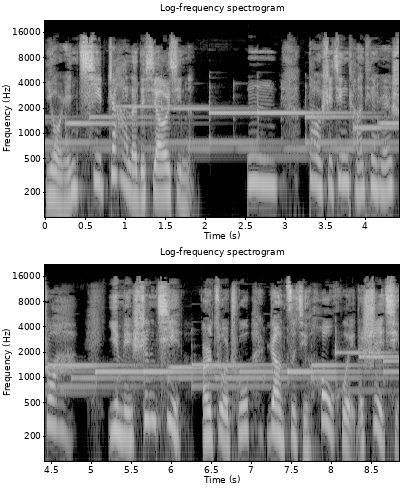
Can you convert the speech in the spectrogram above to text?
有人气炸了的消息呢。嗯，倒是经常听人说啊，因为生气而做出让自己后悔的事情。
